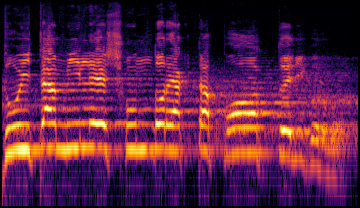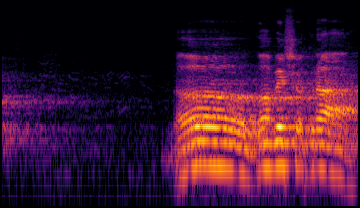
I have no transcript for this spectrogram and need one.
দুইটা মিলে সুন্দর একটা পথ তৈরি করব। ও, গবেষকরা,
